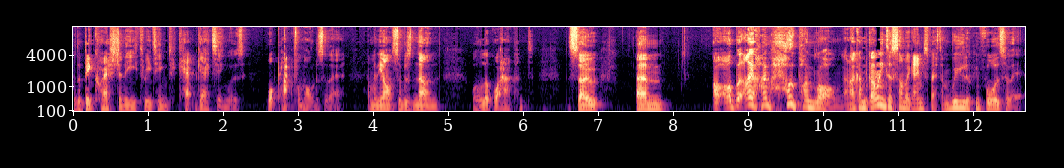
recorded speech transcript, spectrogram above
well, the big question the E3 team kept getting was, what platform holders are there? And when the answer was none, well, look what happened. So, um, oh, but I, I hope I'm wrong, and like I'm going to Summer Games Fest. I'm really looking forward to it,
